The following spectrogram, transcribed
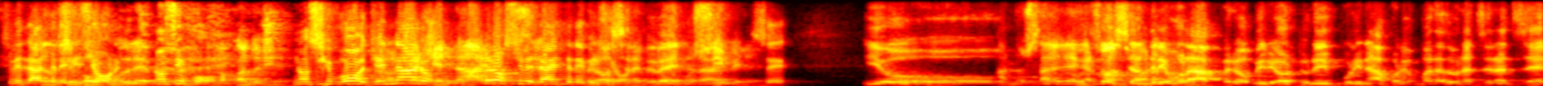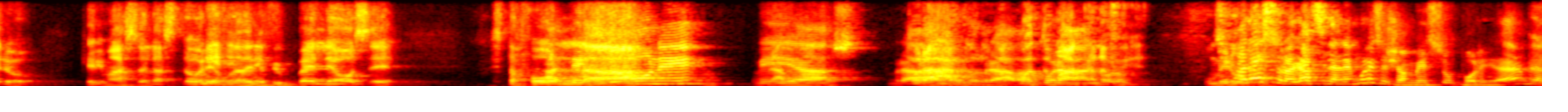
Si vedrà in Non si televisione? può, potrebbe. non si può. Ma quando c'è? Non si può a gennaio, No, gennaio, però si vedrà in Però televisione. sarebbe bello, eh. Possibile. Sì. Io Allo stadio di non so se andremo là, però mi ricordo un Empoli-Napoli o Maradona 0-0 che è rimasto nella storia, Mitico, una delle più belle ose, sta folla. Attenzione, Bravo, via. Bravo, bravo, quanto ancora manca alla angolo. fine? Un Sì, minuto. Adesso ragazzi la Cremonese ci ha messo un po' lì, eh? bisogna,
